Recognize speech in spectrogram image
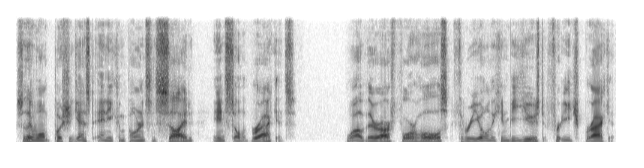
so they won't push against any components inside, install the brackets. While there are four holes, three only can be used for each bracket.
